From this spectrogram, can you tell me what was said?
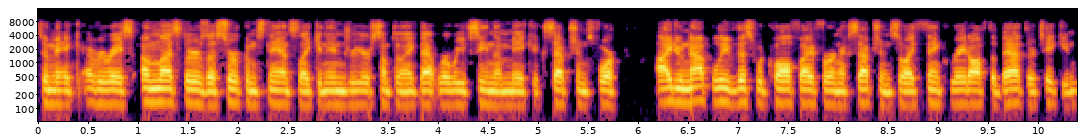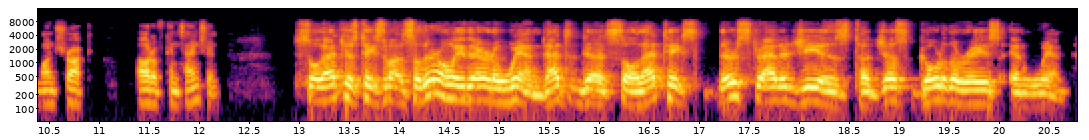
to make every race unless there's a circumstance like an injury or something like that where we've seen them make exceptions for. I do not believe this would qualify for an exception, so I think right off the bat they're taking one truck out of contention. So that just takes about. So they're only there to win. That's so that takes their strategy is to just go to the race and win,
